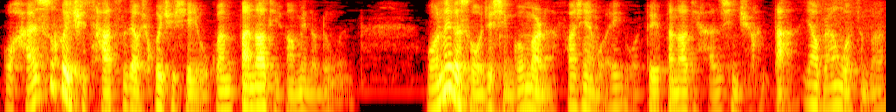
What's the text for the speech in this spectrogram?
我还是会去查资料，会去写有关半导体方面的论文。我那个时候我就醒过味儿了，发现我哎，我对半导体还是兴趣很大，要不然我怎么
